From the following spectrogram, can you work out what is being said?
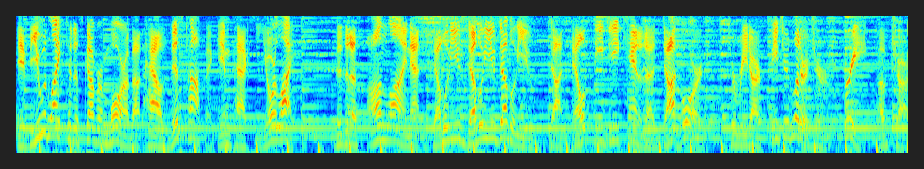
If you would like to discover more about how this topic impacts your life, visit us online at www.lcgcanada.org to read our featured literature free of charge.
